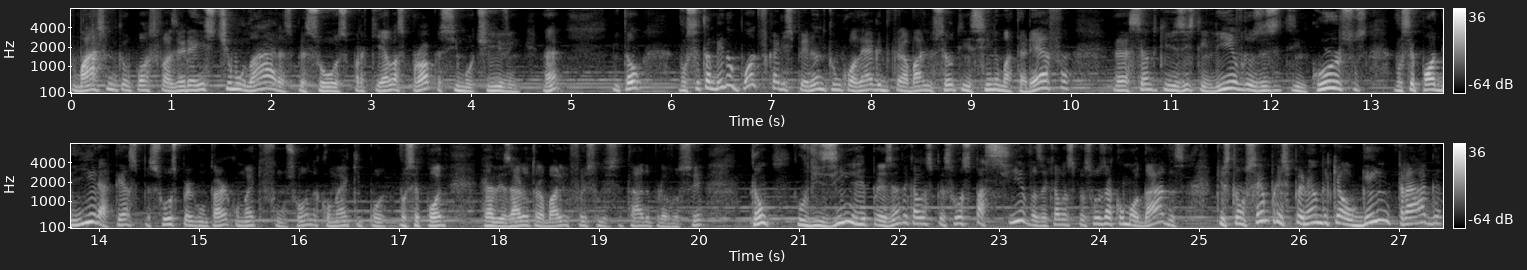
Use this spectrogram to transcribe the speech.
o máximo que eu posso fazer é estimular as pessoas para que elas próprias se motivem, né? Então, você também não pode ficar esperando que um colega de trabalho seu te ensine uma tarefa, é, sendo que existem livros, existem cursos, você pode ir até as pessoas perguntar como é que funciona, como é que você pode realizar o trabalho que foi solicitado para você. Então, o vizinho representa aquelas pessoas passivas, aquelas pessoas acomodadas que estão sempre esperando que alguém traga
